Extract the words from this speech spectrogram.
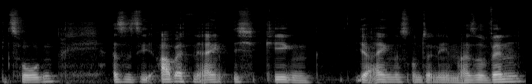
bezogen. Also sie arbeiten ja eigentlich gegen ihr eigenes Unternehmen. Also wenn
